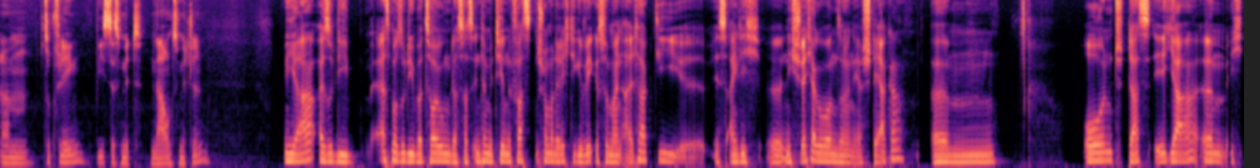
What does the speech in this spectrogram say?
ähm, zu pflegen. Wie ist es mit Nahrungsmitteln? Ja, also die erstmal so die Überzeugung, dass das intermittierende Fasten schon mal der richtige Weg ist für meinen Alltag. Die äh, ist eigentlich äh, nicht schwächer geworden, sondern eher stärker. Ähm, und dass ich, ja, ähm, ich,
